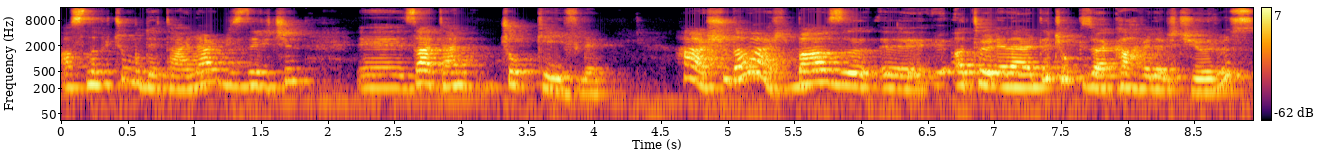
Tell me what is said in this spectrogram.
aslında bütün bu detaylar bizler için e, zaten çok keyifli. Ha şu da var. Bazı e, atölyelerde çok güzel kahveler içiyoruz.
